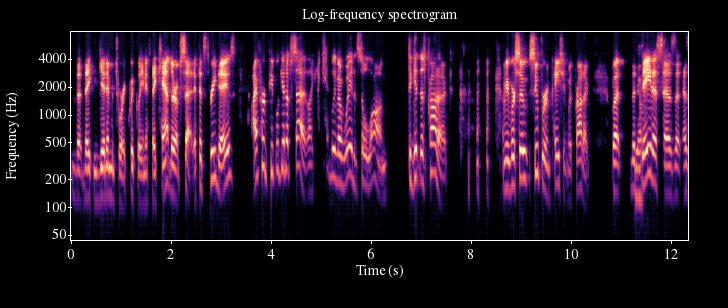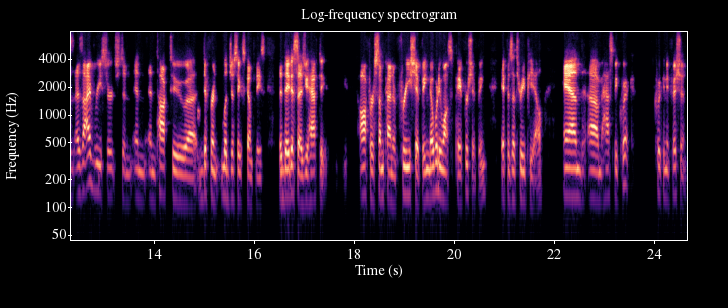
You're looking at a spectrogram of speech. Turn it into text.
that they can get inventory quickly and if they can't they're upset if it's three days i've heard people get upset like i can't believe i waited so long to get this product i mean we're so super impatient with product but the yep. data says that as, as i've researched and, and, and talked to uh, different logistics companies the data says you have to offer some kind of free shipping. Nobody wants to pay for shipping if it's a 3PL, and um, it has to be quick, quick and efficient,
